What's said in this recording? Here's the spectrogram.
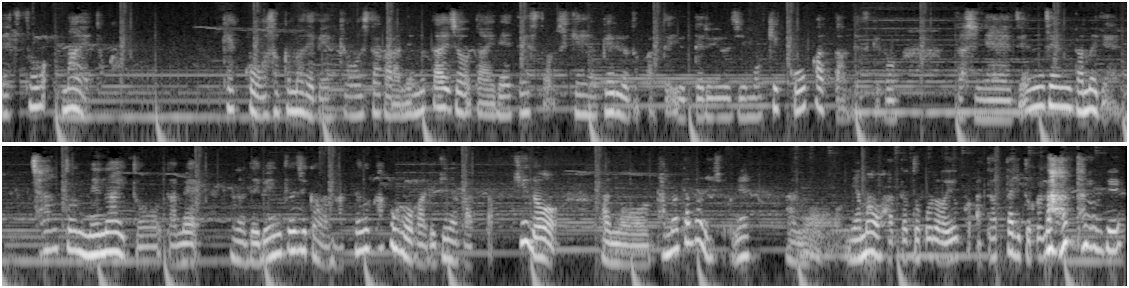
テスト前とか、結構遅くまで勉強したから眠たい状態でテスト、試験受けるとかって言ってる友人も結構多かったんですけど、私ね、全然ダメで、ちゃんと寝ないとダメ。なので勉強時間は全く確保ができなかった。けど、あの、たまたまでしょうね。あの、山を張ったところがよく当たったりとかがあったので、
